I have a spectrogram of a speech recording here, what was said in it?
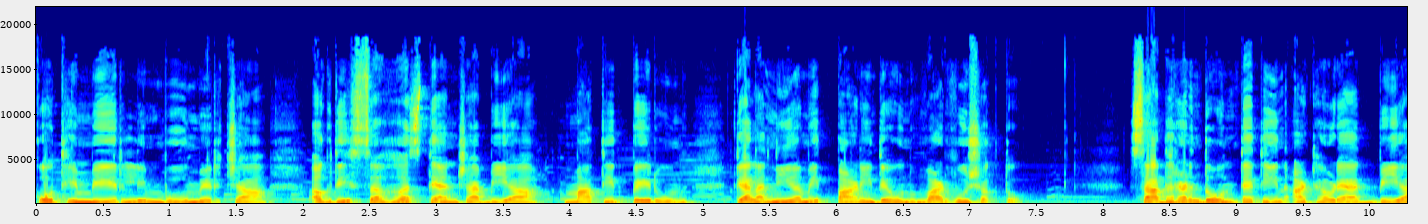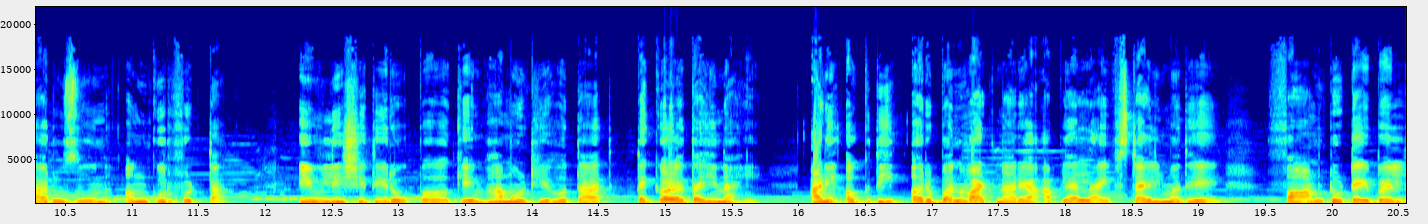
कोथिंबीर लिंबू मिरच्या अगदी सहज त्यांच्या बिया मातीत पेरून त्याला नियमित पाणी देऊन वाढवू शकतो. साधारण दोन ते तीन आठवड्यात बिया रुजून अंकुर फुटतात. इवलीशी ती रोपं केव्हा मोठी होतात ते कळतही नाही आणि अगदी अर्बन वाटणाऱ्या आपल्या लाईफस्टाईलमध्ये फार्म टू टेबल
